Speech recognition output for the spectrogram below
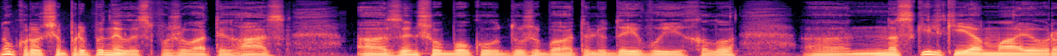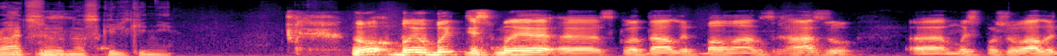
ну, коротше, припинили споживати газ, а з іншого боку, дуже багато людей виїхало. Е, Наскільки я маю рацію, наскільки ні? Ну, ми в битність ми е, складали баланс газу. Е, ми споживали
